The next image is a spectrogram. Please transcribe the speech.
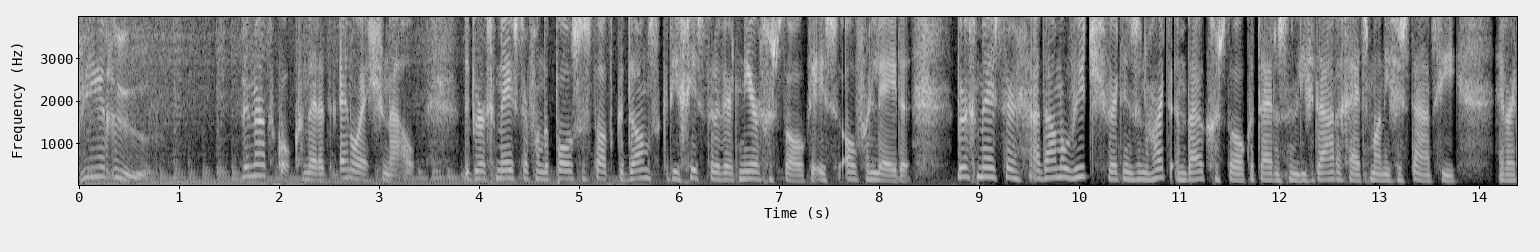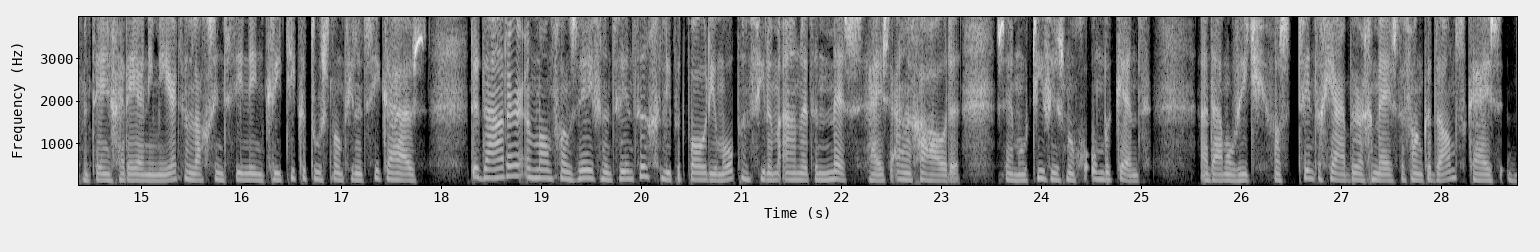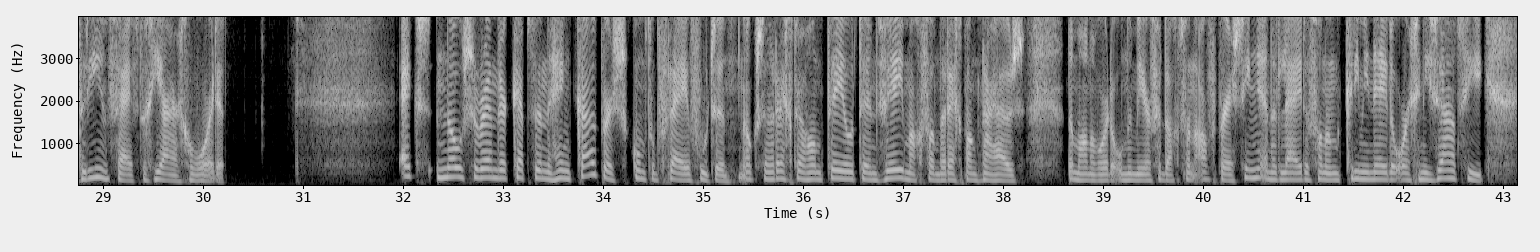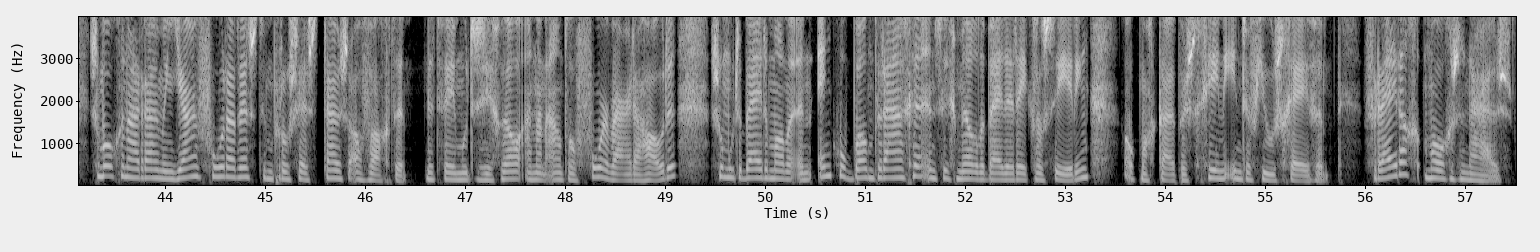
4 uur. Renate Kok met het NOS-journaal. De burgemeester van de Poolse stad Gdansk... die gisteren werd neergestoken, is overleden. Burgemeester Adamovic werd in zijn hart en buik gestoken... tijdens een liefdadigheidsmanifestatie. Hij werd meteen gereanimeerd en lag sindsdien in kritieke toestand in het ziekenhuis. De dader, een man van 27, liep het podium op en viel hem aan met een mes. Hij is aangehouden. Zijn motief is nog onbekend. Adamovic was 20 jaar burgemeester van Gdansk. Hij is 53 jaar geworden. Ex-no-surrender-captain Henk Kuipers komt op vrije voeten. Ook zijn rechterhand Theo ten V mag van de rechtbank naar huis. De mannen worden onder meer verdacht van afpersing... en het leiden van een criminele organisatie. Ze mogen na ruim een jaar voorarrest hun proces thuis afwachten. De twee moeten zich wel aan een aantal voorwaarden houden. Zo moeten beide mannen een enkelband dragen... en zich melden bij de reclassering. Ook mag Kuipers geen interviews geven. Vrijdag mogen ze naar huis.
